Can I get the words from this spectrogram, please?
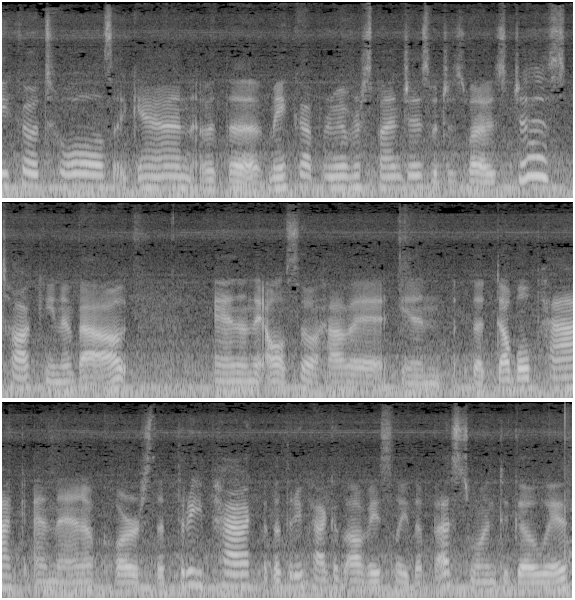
eco tools again with the makeup remover sponges which is what I was just talking about and then they also have it in the double pack and then of course the three pack but the three pack is obviously the best one to go with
